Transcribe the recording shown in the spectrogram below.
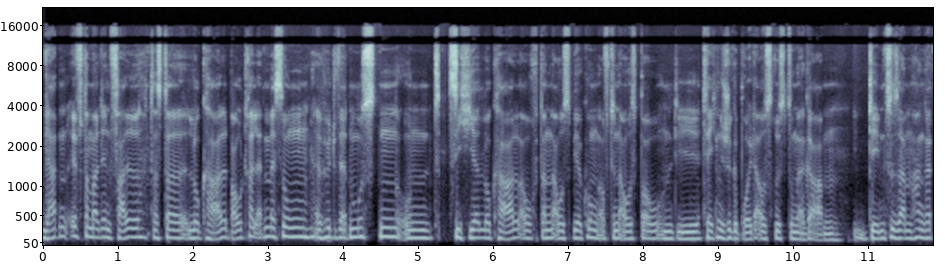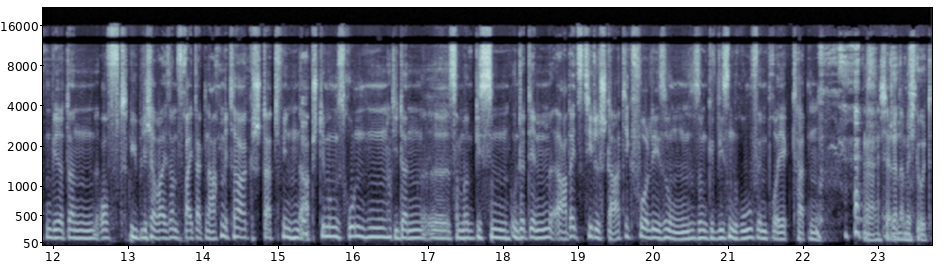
Wir hatten öfter mal den Fall, dass da lokal Bauteilabmessungen erhöht werden mussten und sich hier lokal auch dann Auswirkungen auf den Ausbau und die technische Gebäudeausrüstung ergaben. In dem Zusammenhang hatten wir dann oft üblicherweise am Freitagnachmittag stattfindende Abstimmungsrunden, die dann, äh, sagen wir, ein bisschen unter dem Arbeitstitel Statikvorlesungen so einen gewissen Ruf im Projekt hatten. Ja, ich erinnere mich gut.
